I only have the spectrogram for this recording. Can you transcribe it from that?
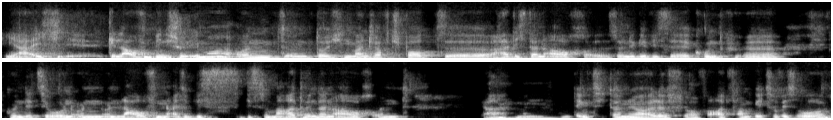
Ja, ich gelaufen bin ich schon immer und, und durch den Mannschaftssport äh, hatte ich dann auch äh, so eine gewisse Grundkondition äh, und, und Laufen, also bis, bis zum Marathon dann auch. Und ja, man denkt sich dann ja alles, ja, Fahrradfahren geht sowieso,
